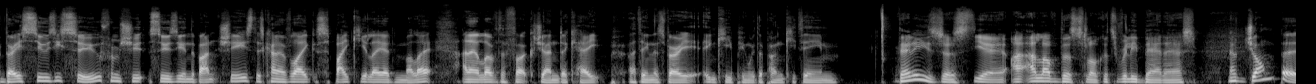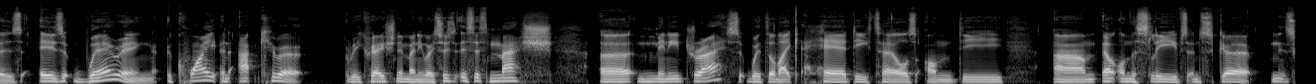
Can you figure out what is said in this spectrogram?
very Siouxsie Sioux from Shu- Siouxsie and the Banshees. This kind of like spiky layered mullet, and I love the fuck gender cape. I think that's very in keeping with the punky theme. Danny's just yeah. I, I love this look. It's really badass. Now, Jonbers is wearing quite an accurate recreation in many ways. So it's, it's this mesh uh, mini dress with the like hair details on the um, on the sleeves and skirt. And it's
